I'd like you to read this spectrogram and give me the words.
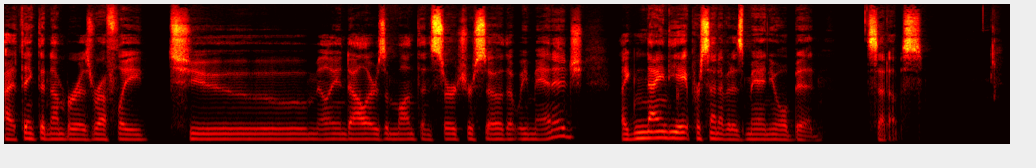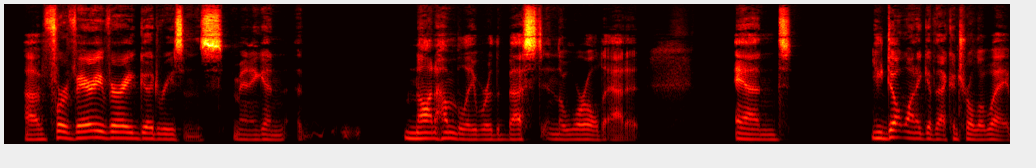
I think the number is roughly two million dollars a month in search or so that we manage. Like 98% of it is manual bid setups uh, for very, very good reasons. I mean, again, non humbly, we're the best in the world at it. And you don't want to give that control away.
